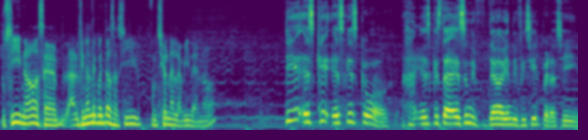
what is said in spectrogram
pues sí, ¿no? O sea, al final de cuentas así funciona la vida, ¿no? Sí, es que es que es como es que está es un tema bien difícil, pero sí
